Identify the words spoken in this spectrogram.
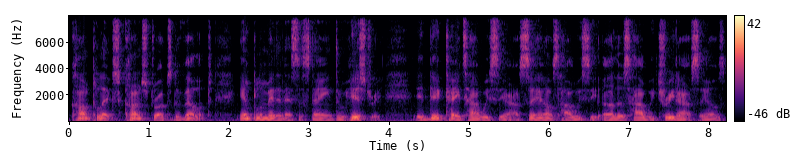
complex constructs developed, implemented, and sustained through history. It dictates how we see ourselves, how we see others, how we treat ourselves,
